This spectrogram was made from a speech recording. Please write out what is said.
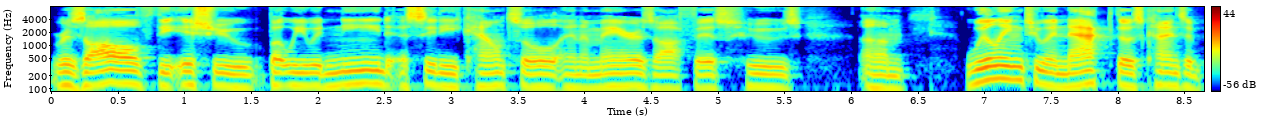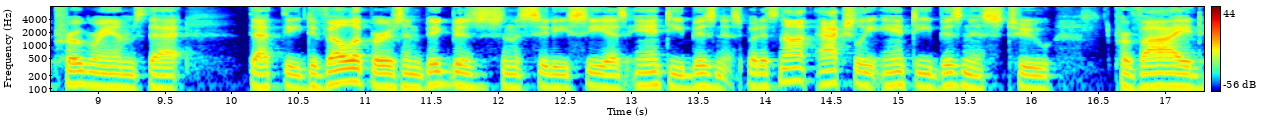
resolve the issue, but we would need a city council and a mayor's office who's um, willing to enact those kinds of programs that that the developers and big business in the city see as anti-business, but it's not actually anti-business to provide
